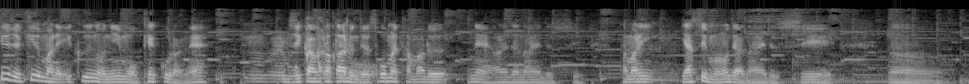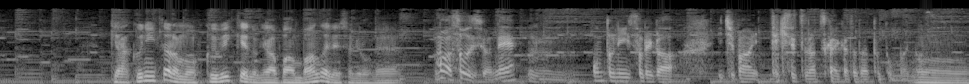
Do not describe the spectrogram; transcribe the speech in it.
99まで行くのにも結構なね、うん。時間かかるんで、そこままでたまる、ね、あれじゃないですし、たまり安いものではないですし、うん、逆に言ったらもう福引券の時は万々歳でしたけどね。まあそうですよね。うん。本当にそれが一番適切な使い方だったと思います。うん、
